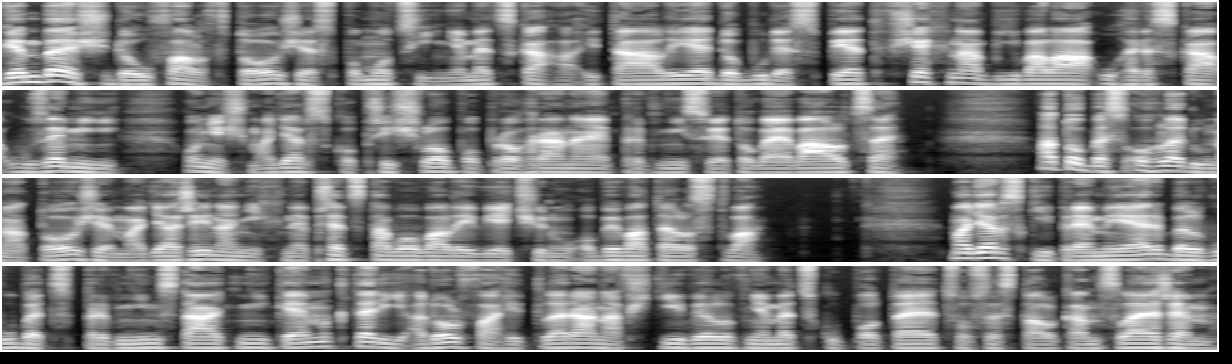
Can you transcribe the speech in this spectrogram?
Gembeš doufal v to, že s pomocí Německa a Itálie dobude zpět všechna bývalá uherská území, o něž Maďarsko přišlo po prohrané první světové válce. A to bez ohledu na to, že Maďaři na nich nepředstavovali většinu obyvatelstva. Maďarský premiér byl vůbec prvním státníkem, který Adolfa Hitlera navštívil v Německu poté, co se stal kancléřem.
